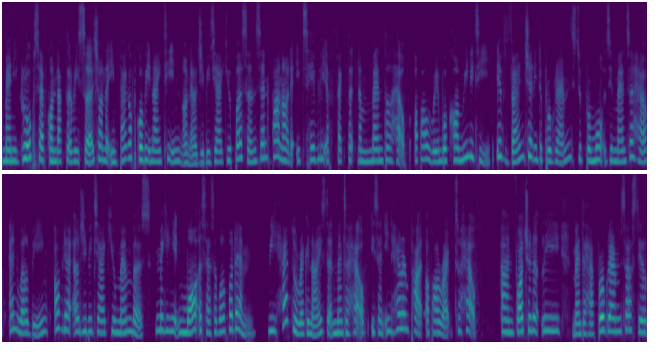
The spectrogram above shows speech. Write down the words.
Many groups have conducted research on the impact of COVID 19 on LGBTIQ persons and found out that it's heavily affected the mental health of our rainbow community. They've ventured into programs to promote the mental health and well being of their LGBTIQ members, making it more accessible for them. We have to recognize that mental health is an inherent part of our right to health Unfortunately, mental health programs are still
